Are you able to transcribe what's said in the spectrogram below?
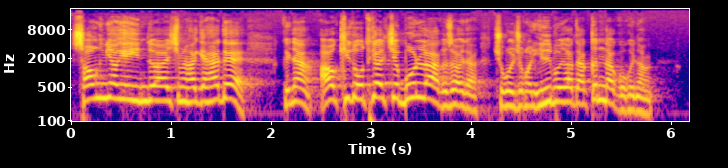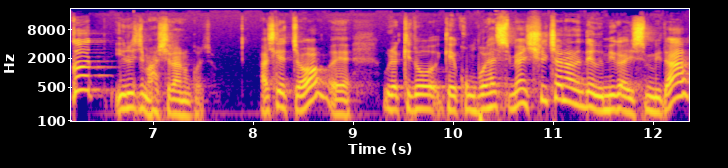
성령의 인도하심을 하게 하되 그냥 아 기도 어떻게 할지 몰라. 그래서 그냥 중얼중얼 1분 하다 끝나고 그냥 끝 이러지 마시라는 거죠. 아시겠죠? 예. 우리가 기도 이렇게 공부를 했으면 실천하는 데 의미가 있습니다.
